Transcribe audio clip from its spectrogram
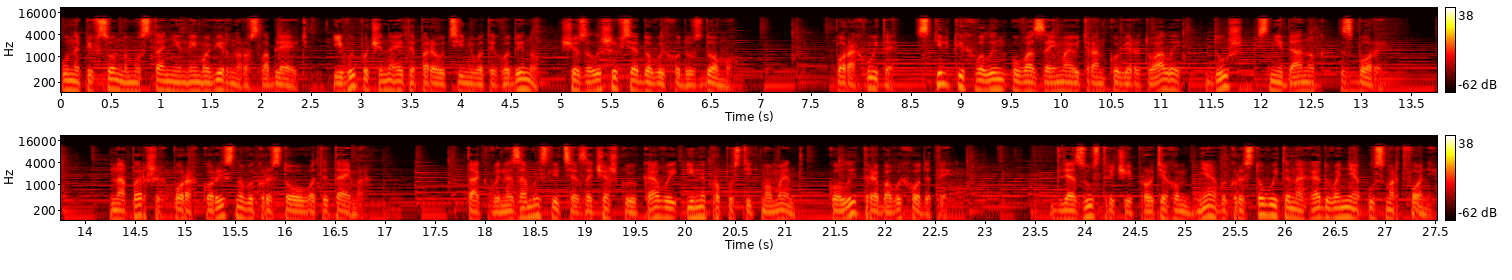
у напівсонному стані неймовірно розслабляють, і ви починаєте переоцінювати годину, що залишився до виходу з дому. Порахуйте, скільки хвилин у вас займають ранкові ритуали, душ, сніданок, збори. На перших порах корисно використовувати таймер. Так ви не замисліться за чашкою кави і не пропустіть момент, коли треба виходити. Для зустрічі протягом дня використовуйте нагадування у смартфоні.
